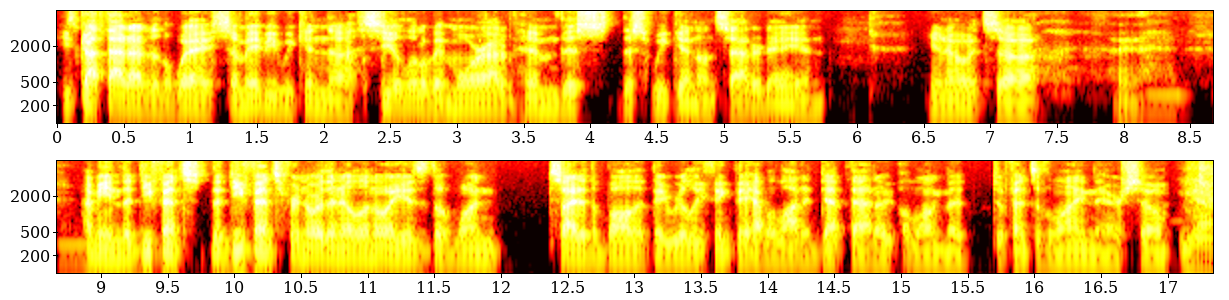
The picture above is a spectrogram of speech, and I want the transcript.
He's got that out of the way, so maybe we can uh, see a little bit more out of him this this weekend on Saturday. And you know, it's uh, I mean, the defense the defense for Northern Illinois is the one side of the ball that they really think they have a lot of depth at uh, along the defensive line there. So Yeah.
